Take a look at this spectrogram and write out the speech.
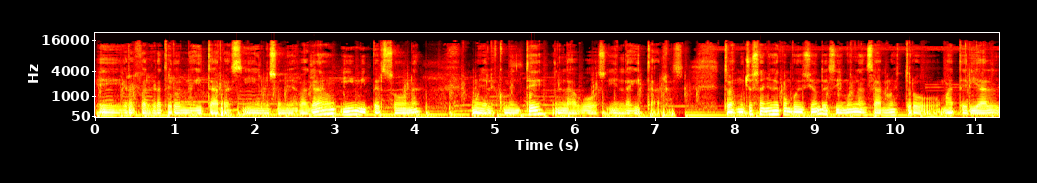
eh, Rafael Gratero en las guitarras y en los sonidos de background, y mi persona, como ya les comenté, en la voz y en las guitarras. Tras muchos años de composición decidimos lanzar nuestro material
